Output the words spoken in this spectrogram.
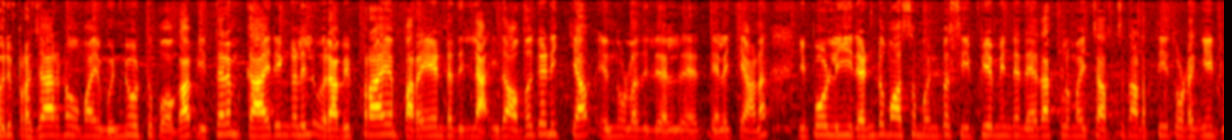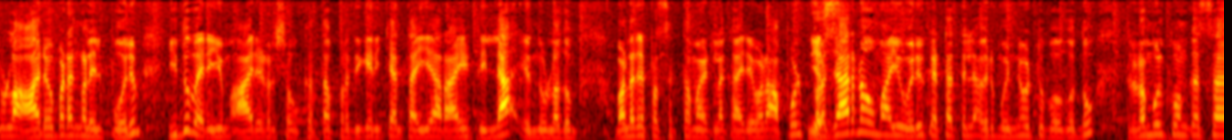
ഒരു പ്രചാരണവുമായി മുന്നോട്ട് പോകാം. ഇത്തരം കാര്യങ്ങളിൽ ഒരു അഭിപ്രായം പറയേണ്ടതില്ല. ഇത് അവഗണിക്കാം എന്നുള്ള നിലയ്ക്കാണ്. ഇപ്പോൾ ഈ രണ്ടു മാസം മുൻപ് സി പി എമ്മിന്റെ നേതാക്കളുമായി ചർച്ച നടത്തി തുടങ്ങിയിട്ടുള്ള ആരോപണങ്ങളിൽ പോലും ഇതുവരെയും ആര്യട ഷൗക്കത്ത് പ്രതികരിക്കാൻ തയ്യാറായിട്ടില്ല എന്നുള്ളതും വളരെ പ്രസക്തമായിട്ടുള്ള കാര്യമാണ്. അപ്പോൾ പ്രചാരണവുമായി ഒരു ഘട്ടത്തിൽ അവർ മുന്നോട്ട് പോകുന്നു. തൃണമൂൽ കോൺഗ്രസ്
